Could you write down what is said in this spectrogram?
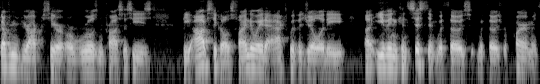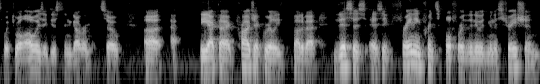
government bureaucracy or, or rules and processes be obstacles. Find a way to act with agility, uh, even consistent with those with those requirements, which will always exist in government. So uh, the Act project really thought about this as, as a framing principle for the new administration.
